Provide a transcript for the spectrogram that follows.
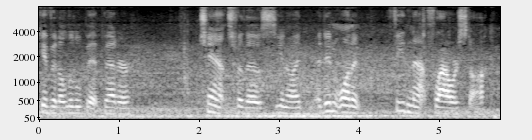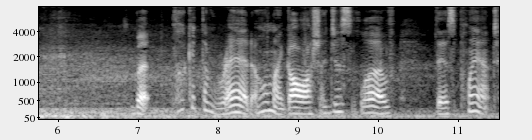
give it a little bit better chance for those. You know, I, I didn't want it feeding that flower stalk. But look at the red. Oh my gosh, I just love this plant.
